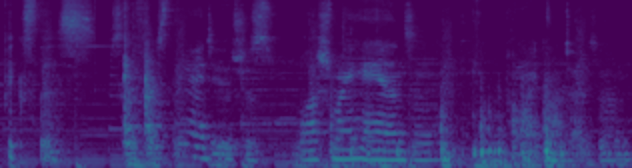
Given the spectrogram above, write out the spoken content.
fix this. So the first thing I do is just wash my hands and put my contacts in.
